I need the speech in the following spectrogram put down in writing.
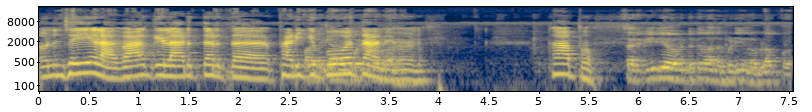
ஒன்றும் செய்யல. வாழ்க்கையில அடுத்தடுத்த படிக்க போகத்தானே வேணும். பார்ப்போம் சரி வீடியோ விட்டுட்டு வந்து பிடிங்க. விளப்போ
